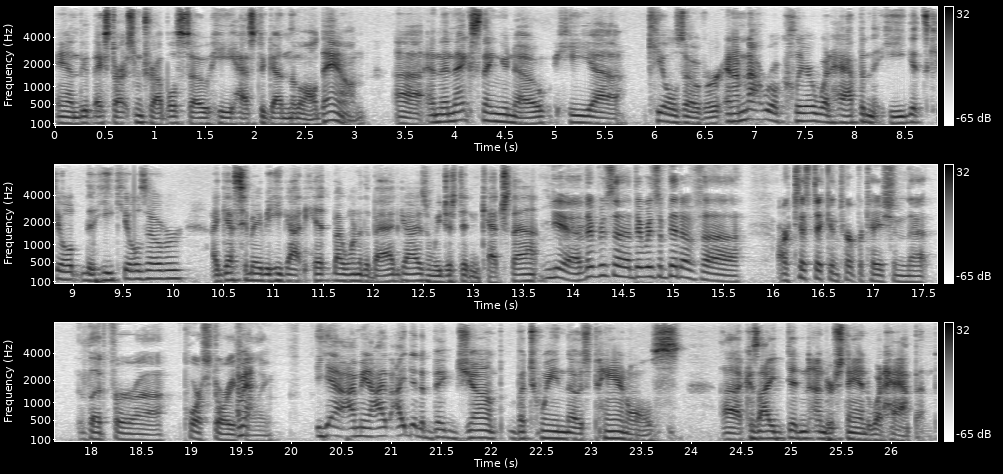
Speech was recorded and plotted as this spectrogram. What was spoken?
And they start some trouble so he has to gun them all down. Uh, and the next thing you know he uh, keels over. And i'm not real clear what happened that he gets killed that he kills over i guess maybe he got hit by one of the bad guys and we just didn't catch that Yeah, there was a there was a bit of uh, artistic interpretation that led for uh, poor storytelling. Yeah, I mean, I, I did a big jump between those panels because I didn't understand what happened.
